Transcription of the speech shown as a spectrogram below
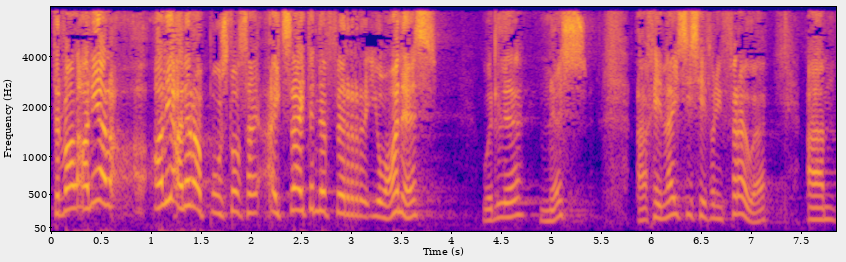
terwyl al die al die ander apostels hy uitsluitende vir Johannes, hoor hulle nis, uh, geen lysie sê van die vroue, um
